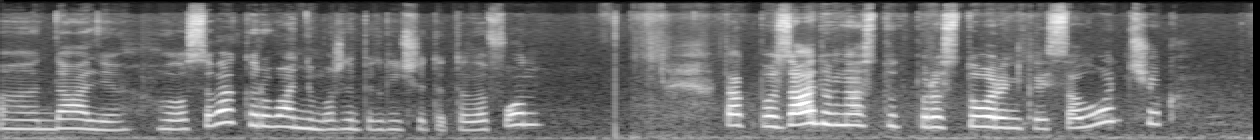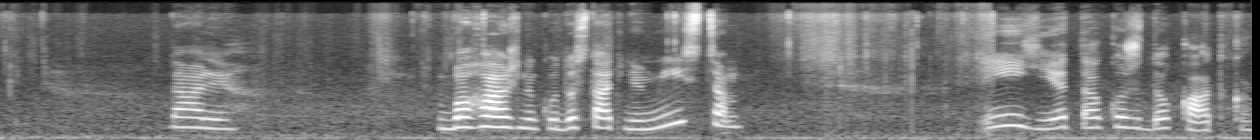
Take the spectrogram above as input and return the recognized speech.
Е, Далі голосове керування, можна підключити телефон. Так, позаду в нас тут просторенький салончик. Далі в багажнику достатньо місця. І є також докатка.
